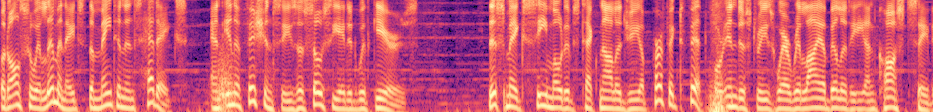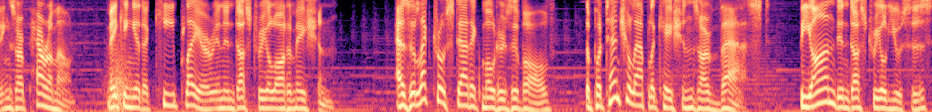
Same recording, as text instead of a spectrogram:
but also eliminates the maintenance headaches and inefficiencies associated with gears. This makes C-Motive's technology a perfect fit for industries where reliability and cost savings are paramount, making it a key player in industrial automation. As electrostatic motors evolve, the potential applications are vast. Beyond industrial uses,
